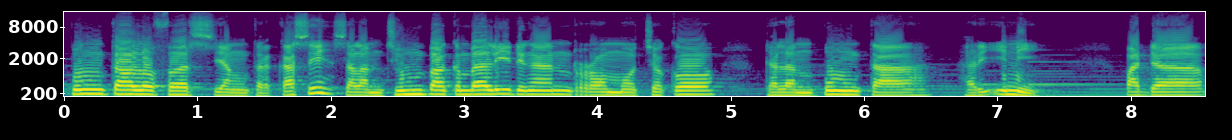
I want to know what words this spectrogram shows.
Pungta Lovers yang terkasih, salam jumpa kembali dengan Romo Joko dalam Pungta hari ini. Pada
